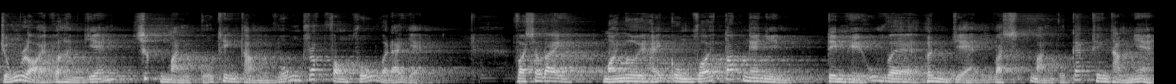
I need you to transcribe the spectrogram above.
chủng loại và hình dáng, sức mạnh của thiên thần vốn rất phong phú và đa dạng. Và sau đây, mọi người hãy cùng với Top Nghe Nhìn tìm hiểu về hình dạng và sức mạnh của các thiên thần nha.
